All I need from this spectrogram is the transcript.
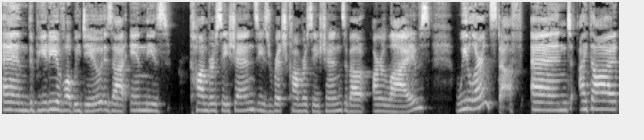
And the beauty of what we do is that in these conversations, these rich conversations about our lives, we learn stuff. And I thought,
